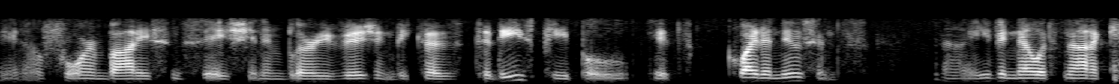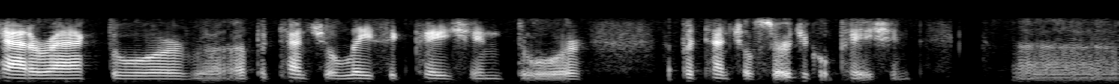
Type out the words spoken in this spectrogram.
you know foreign body sensation and blurry vision because to these people it's quite a nuisance. Uh, even though it's not a cataract or a potential LASIK patient or a potential surgical patient. Uh,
